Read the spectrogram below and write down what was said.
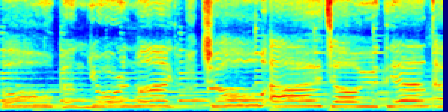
open your 就爱教育电台。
